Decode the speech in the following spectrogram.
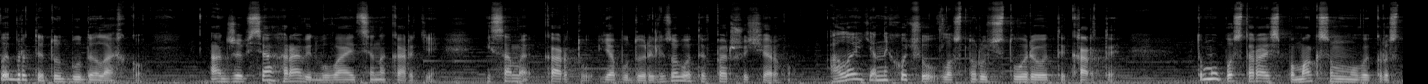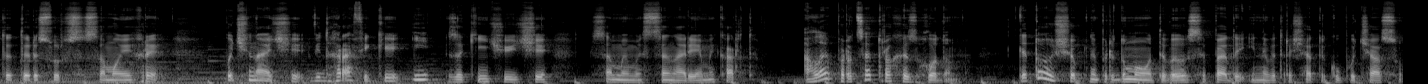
Вибрати тут буде легко, адже вся гра відбувається на карті, і саме карту я буду реалізовувати в першу чергу. Але я не хочу власноруч створювати карти, тому постараюсь по максимуму використати ресурси самої гри, починаючи від графіки і закінчуючи самими сценаріями карт. Але про це трохи згодом. Для того, щоб не придумувати велосипеди і не витрачати купу часу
